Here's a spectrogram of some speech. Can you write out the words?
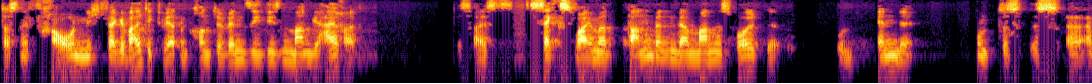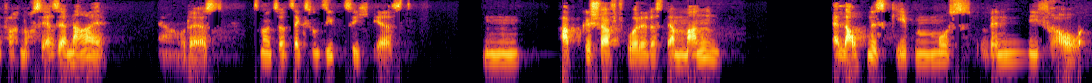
dass eine Frau nicht vergewaltigt werden konnte, wenn sie diesen Mann geheiratet. Das heißt, Sex war immer dann, wenn der Mann es wollte. Und Ende. Und das ist äh, einfach noch sehr, sehr nahe. Ja, oder erst 1976 erst mh, hm, abgeschafft wurde, dass der Mann Erlaubnis geben muss, wenn die Frau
